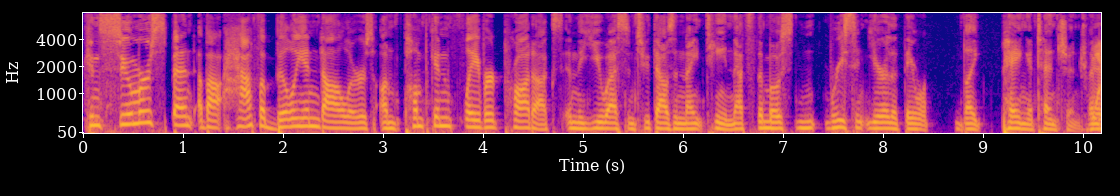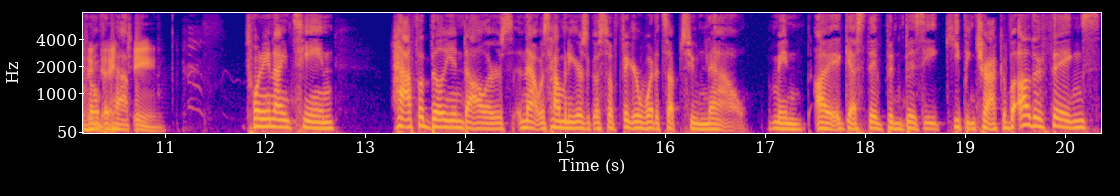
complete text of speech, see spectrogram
Consumers spent about half a billion dollars on pumpkin flavored products in the U.S. in 2019. That's the most n- recent year that they were like paying attention. when COVID happened. 2019. 2019, half a billion dollars, and that was how many years ago? So figure what it's up to now. I mean, I guess they've been busy keeping track of other things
